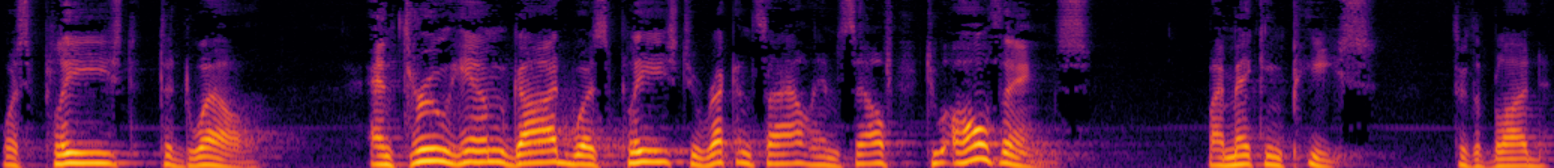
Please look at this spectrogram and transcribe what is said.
was pleased to dwell. And through him, God was pleased to reconcile himself to all things by making peace through the blood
